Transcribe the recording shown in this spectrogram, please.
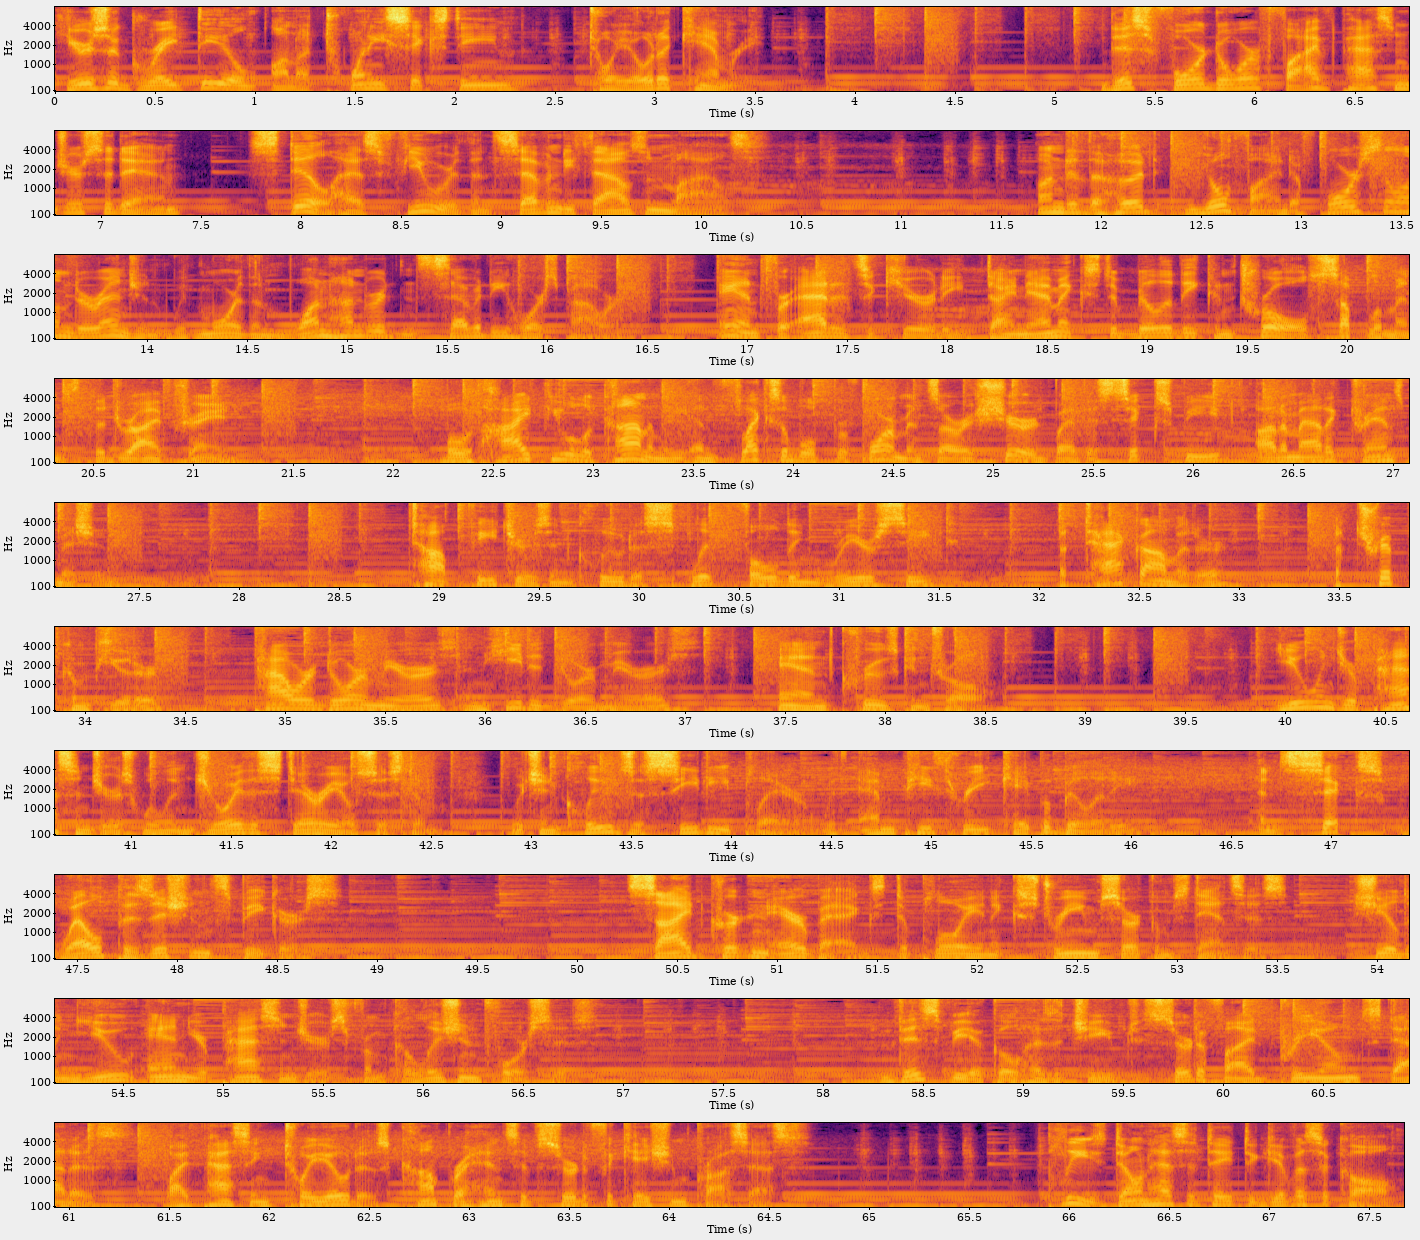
Here's a great deal on a 2016 Toyota Camry. This four-door, five-passenger sedan still has fewer than 70,000 miles. Under the hood, you'll find a four-cylinder engine with more than 170 horsepower. And for added security, Dynamic Stability Control supplements the drivetrain. Both high fuel economy and flexible performance are assured by the six-speed automatic transmission. Top features include a split folding rear seat, a tachometer, a trip computer, power door mirrors and heated door mirrors, and cruise control. You and your passengers will enjoy the stereo system, which includes a CD player with MP3 capability and six well-positioned speakers. Side curtain airbags deploy in extreme circumstances, shielding you and your passengers from collision forces. This vehicle has achieved certified pre-owned status by passing Toyota's comprehensive certification process. Please don't hesitate to give us a call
